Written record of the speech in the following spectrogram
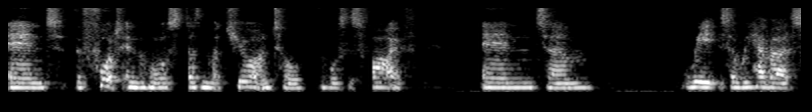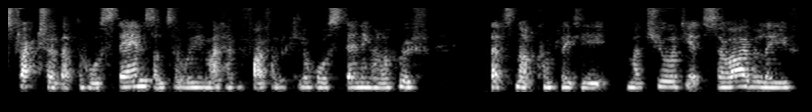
and the foot in the horse doesn't mature until the horse is five, and um, we so we have a structure that the horse stands on. So we might have a 500 kilo horse standing on a hoof. That's not completely matured yet. So I believe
